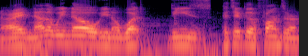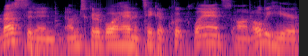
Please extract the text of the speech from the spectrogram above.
All right, now that we know, you know, what these particular funds are invested in, I'm just gonna go ahead and take a quick glance on over here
